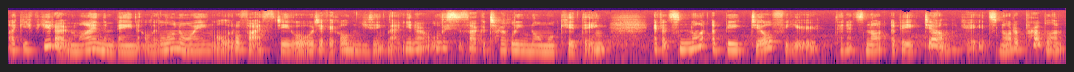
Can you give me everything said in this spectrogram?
Like if you don't mind them being a little annoying or a little feisty or difficult and you think that, you know, well, this is like a totally normal kid thing. If it's not a big deal for you, then it's not a big deal. Okay. It's not a problem.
